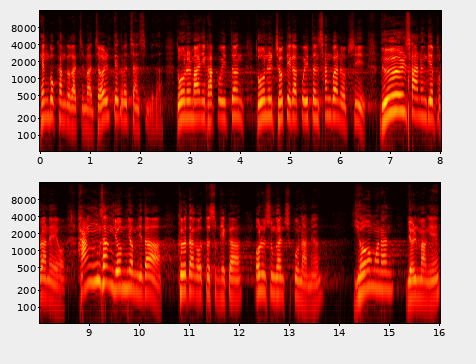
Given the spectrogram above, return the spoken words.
행복한 것 같지만 절대 그렇지 않습니다. 돈을 많이 갖고 있던 돈을 적게 갖고 있던 상관없이 늘 사는 게 불안해요. 항상 염려입니다. 그러다가 어떻습니까? 어느 순간 죽고 나면 영원한 멸망에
